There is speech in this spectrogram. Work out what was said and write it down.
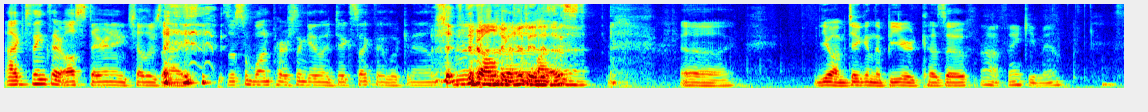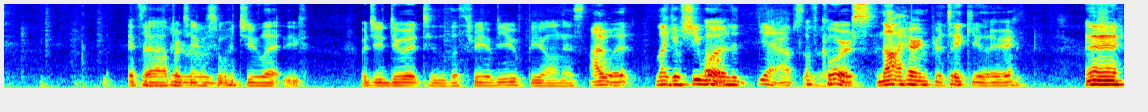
I think they're all staring in each other's eyes. It's just one person getting their dick sucked. They're looking at them. They're all looking at us. Uh, yo, I'm digging the beard, cuzzo. oh, thank you, man. If the opportunity was, would you let you, would you do it to the three of you? Be honest. I would. Like if she wanted to, yeah, absolutely. Of course. Not her in particular. Eh,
